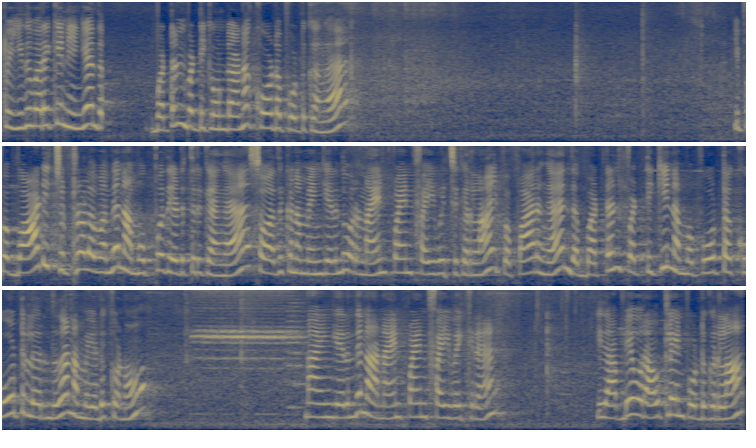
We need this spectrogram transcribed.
இப்போ இது வரைக்கும் நீங்கள் அந்த பட்டன் பட்டிக்கு உண்டான கோடை போட்டுக்கோங்க. இப்போ பாடி சுற்றளவு வந்து நான் முப்பது எடுத்திருக்கேங்க. ஸோ அதுக்கு நம்ம இங்கேருந்து ஒரு நைன் பாயிண்ட் ஃபைவ் வச்சுக்கிறலாம் இப்போ பாருங்கள் இந்த பட்டன் பட்டிக்கு நம்ம போட்ட கோட்டில் இருந்து தான் நம்ம எடுக்கணும். நான் இங்கேருந்து நான் நைன் பாயிண்ட் ஃபைவ் வைக்கிறேன். இது அப்படியே ஒரு அவுட்லைன் போட்டுக்கிறலாம்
